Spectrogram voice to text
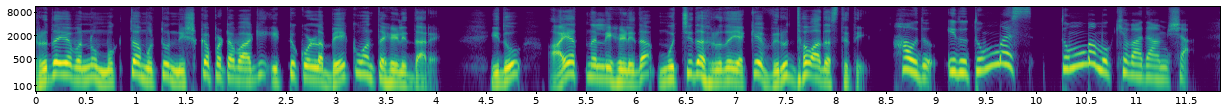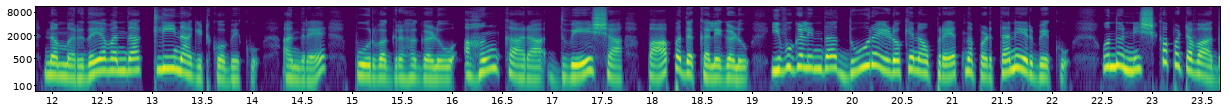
ಹೃದಯವನ್ನು ಮುಕ್ತ ಮತ್ತು ನಿಷ್ಕಪಟವಾಗಿ ಇಟ್ಟುಕೊಳ್ಳಬೇಕು ಅಂತ ಹೇಳಿದ್ದಾರೆ. ಇದು ಆಯತ್ನಲ್ಲಿ ಹೇಳಿದ ಮುಚ್ಚಿದ ಹೃದಯಕ್ಕೆ ವಿರುದ್ಧವಾದ ಸ್ಥಿತಿ. ಹೌದು, ಇದು ತುಂಬ ತುಂಬಾ ಮುಖ್ಯವಾದ ಅಂಶ. ನಮ್ಮ ಹೃದಯವನ್ನ ಕ್ಲೀನ್ ಆಗಿಟ್ಕೋಬೇಕು. ಅಂದ್ರೆ ಪೂರ್ವಗ್ರಹಗಳು, ಅಹಂಕಾರ, ದ್ವೇಷ, ಪಾಪದ ಕಲೆಗಳು, ಇವುಗಳಿಂದ ದೂರ ಇಡೋಕೆ ನಾವು ಪ್ರಯತ್ನ ಪಡ್ತಾನೆ ಇರಬೇಕು. ಒಂದು ನಿಷ್ಕಪಟವಾದ,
